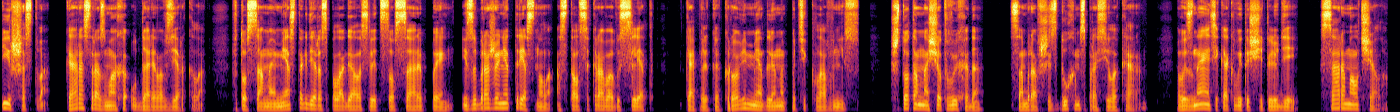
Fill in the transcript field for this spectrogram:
пиршество. Кара с размаха ударила в зеркало. В то самое место, где располагалось лицо Сары Пейн. Изображение треснуло, остался кровавый след. Капелька крови медленно потекла вниз. «Что там насчет выхода?» Собравшись с духом, спросила Кара. «Вы знаете, как вытащить людей?» Сара молчала.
